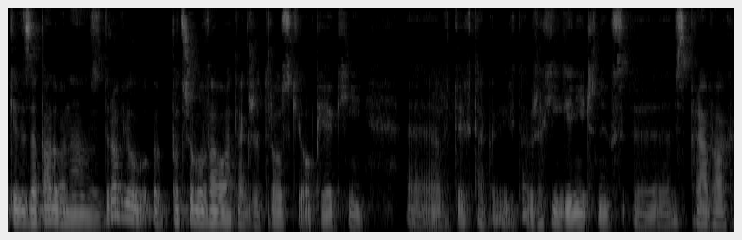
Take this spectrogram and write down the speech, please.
kiedy zapadła na zdrowiu, potrzebowała także troski, opieki e, w tych takich także higienicznych e, sprawach.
